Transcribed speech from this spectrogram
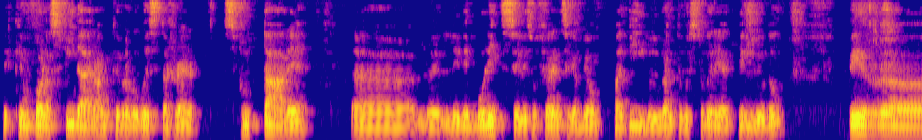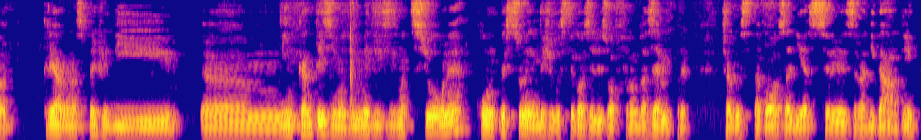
perché un po' la sfida era anche proprio questa, cioè sfruttare eh, le, le debolezze le sofferenze che abbiamo patito durante questo peri- periodo per eh, creare una specie di ehm, incantesimo di immedesimazione con persone che invece queste cose le soffrono da sempre cioè questa cosa di essere sradicati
